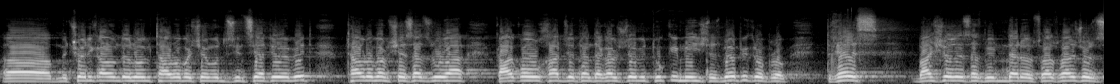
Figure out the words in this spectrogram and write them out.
ჩვენი კანონმდებლობით თავრობა შემოდის ინიციატივებით თავრობამ შესაძლოა გარკვეულ ხარჯებთან დაკავშირებით თუ კი მიიჩნევს მე ვფიქრობ რომ დღეს მაშინ როდესაც მიმდინარეობს სხვა შორის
